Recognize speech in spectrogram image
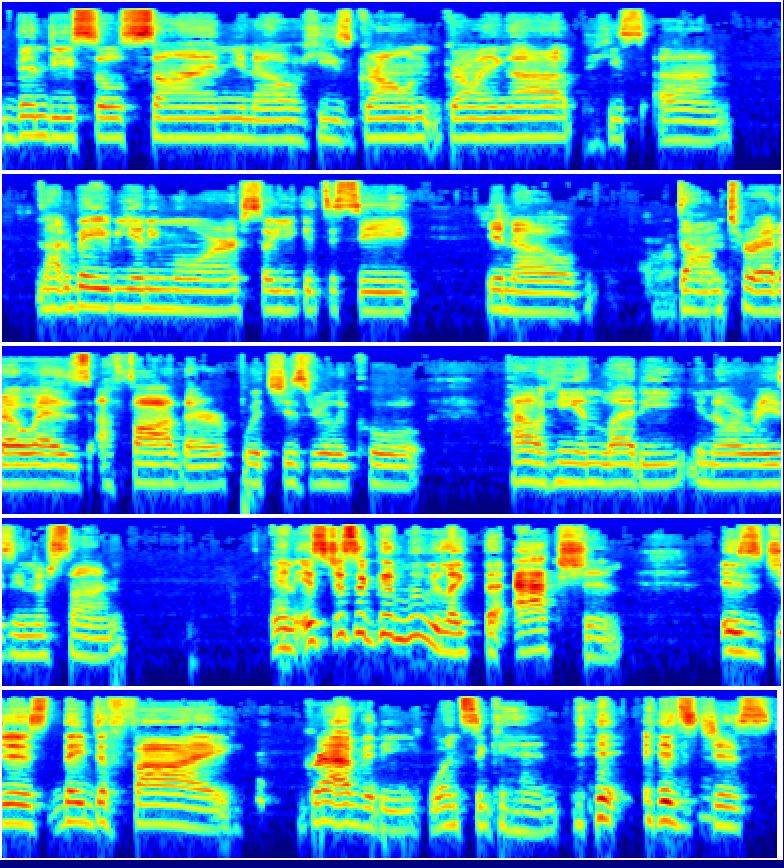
Vin Diesel's son. You know, he's grown, growing up. He's um, not a baby anymore, so you get to see, you know, Dom Toretto as a father, which is really cool. How he and Letty, you know, are raising their son, and it's just a good movie. Like the action is just they defy gravity once again. it's just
